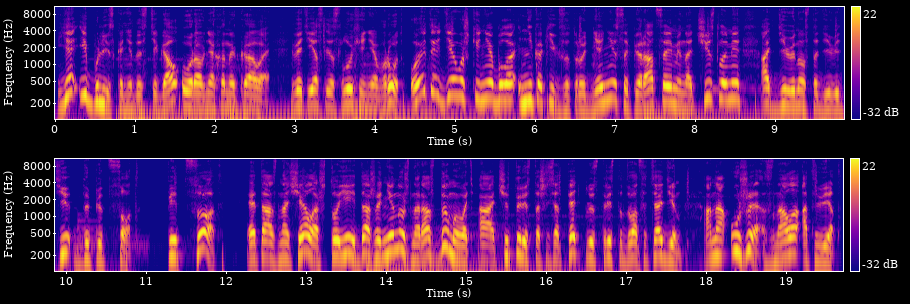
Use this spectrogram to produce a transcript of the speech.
я и близко не достигал уровня Ханекавы. Ведь если слухи не врут, у этой девушки не было никаких затруднений с операциями над числами от 99 до 500. 500! Это означало, что ей даже не нужно раздумывать о 465 плюс 321. Она уже знала ответ.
